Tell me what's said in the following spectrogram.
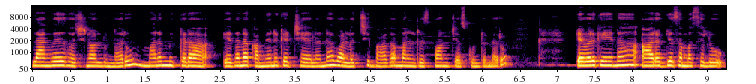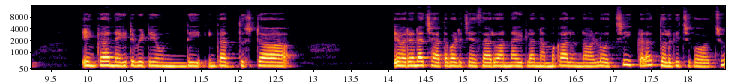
లాంగ్వేజెస్ వచ్చిన వాళ్ళు ఉన్నారు. మనం ఇక్కడ ఏదైనా కమ్యూనికేట్ చేయాలన్నా వాళ్ళు వచ్చి బాగా మనల్ని రెస్పాండ్ చేసుకుంటున్నారు. ఎవరికైనా ఆరోగ్య సమస్యలు ఇంకా నెగిటివిటీ ఉండి ఇంకా దుష్ట ఎవరైనా చేతబడి చేశారు అన్న ఇట్లా నమ్మకాలు ఉన్న వాళ్ళు వచ్చి ఇక్కడ తొలగించుకోవచ్చు.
